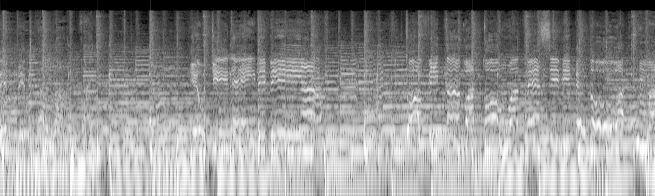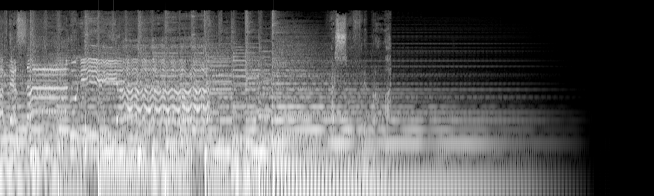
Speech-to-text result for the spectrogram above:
Beber pra lá, vai. Eu que nem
